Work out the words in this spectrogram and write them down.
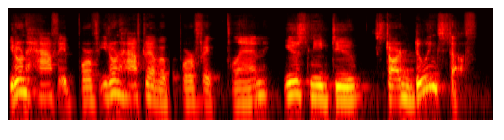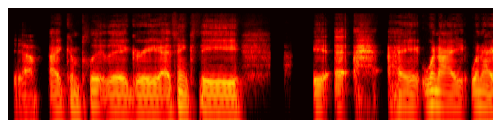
you don't have a perfect you don't have to have a perfect plan you just need to start doing stuff yeah i completely agree i think the eh, I when I when I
